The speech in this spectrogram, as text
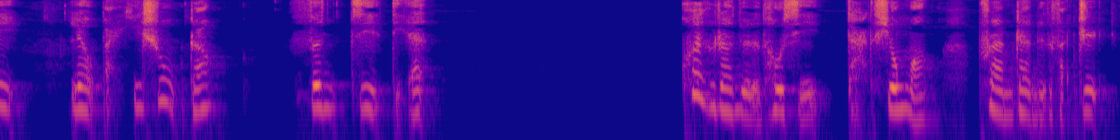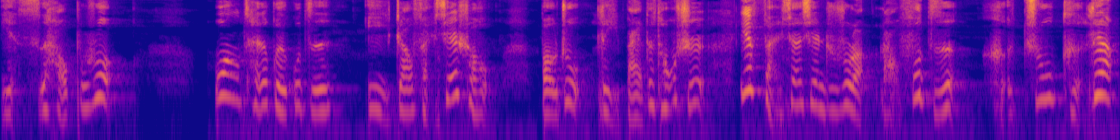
第六百一十五章分界点。Quick 战队的偷袭打得凶猛，Prime 战队的反制也丝毫不弱。旺财的鬼谷子一招反先手，保住李白的同时，也反向限制住了老夫子和诸葛亮。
